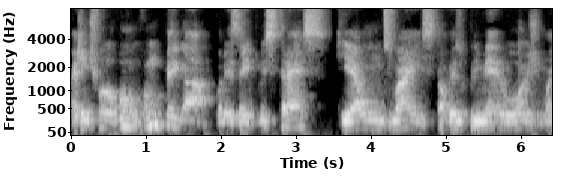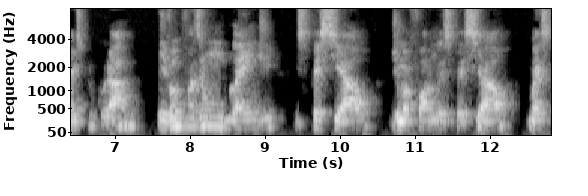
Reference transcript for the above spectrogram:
a gente falou: bom, vamos pegar, por exemplo, o estresse, que é um dos mais, talvez o primeiro hoje mais procurado, e vamos fazer um blend especial, de uma fórmula especial, mas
